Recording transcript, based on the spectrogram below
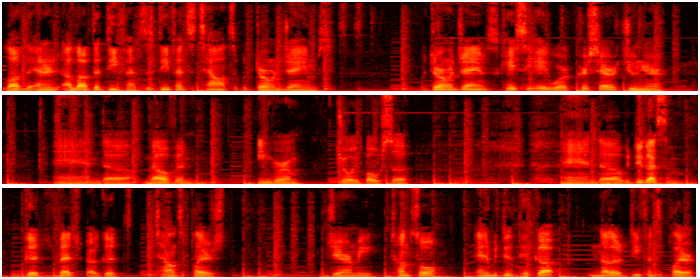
Love the energy. I love the defense. This defense is talented with Derwin James, with Derwin James, Casey Hayward, Chris Harris Jr., and uh, Melvin Ingram, Joey Bosa, and uh, we do got some good vet, uh, good talented players. Jeremy Tunsil, and we did pick up another defensive player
